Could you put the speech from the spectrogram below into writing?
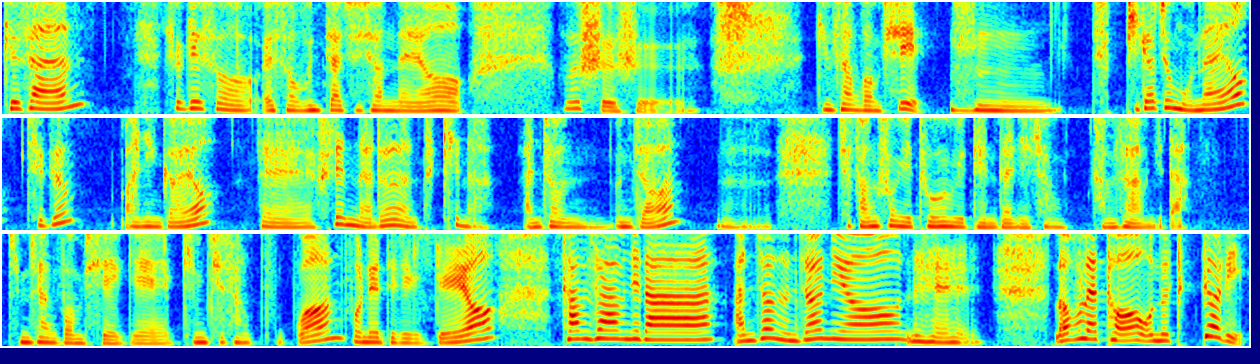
괴산 휴게소에서 문자 주셨네요. 으흐흐. 김상범 씨, 음, 비가 좀 오나요? 지금? 아닌가요? 네, 흐린 날은 특히나 안전 운전. 음, 제 방송이 도움이 된다니 참 감사합니다. 김상범 씨에게 김치 상품권 보내드릴게요. 감사합니다. 안전 운전이요. 네. 러브레터 오늘 특별히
